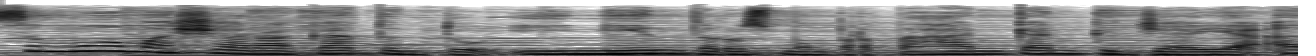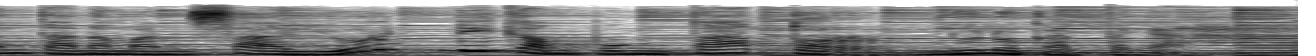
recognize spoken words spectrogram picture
Semua masyarakat tentu ingin terus mempertahankan kejayaan tanaman sayur di Kampung Tator, Nunukan Tengah.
